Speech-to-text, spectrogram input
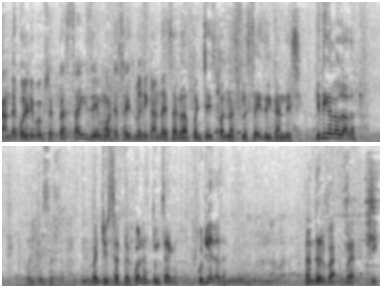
कांदा क्वालिटी बघू शकता. साईज आहे मोठ्या साईजमध्ये कांदा आहे सगळा. पंचेचाळीस पन्नास प्लस साईज येईल कांद्याची. किती गेला हो दादा? पंचवीस सत्तर. पंचवीस सत्तर. कोण? तुमचं आहे का? कुठले दादा? नंदुरबार. बर ठीक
